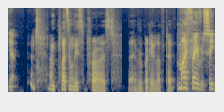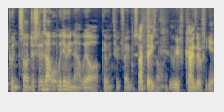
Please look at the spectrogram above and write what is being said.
yeah. Good. I'm pleasantly surprised that everybody loved it. My favourite sequence. Are just is that what we're doing now? We are going through favourite I think aren't we? we've kind of Yeah.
